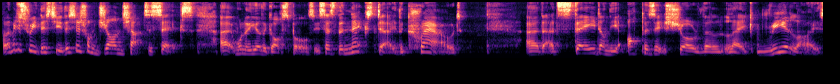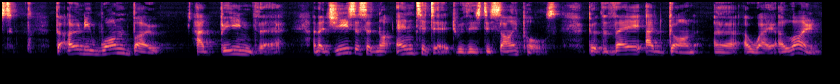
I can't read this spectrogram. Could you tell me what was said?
Let me just read this to you. This is from John chapter 6, uh, one of the other Gospels. It says, The next day, the crowd uh, that had stayed on the opposite shore of the lake realized that only one boat had been there and that Jesus had not entered it with his disciples, but that they had gone uh, away alone.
